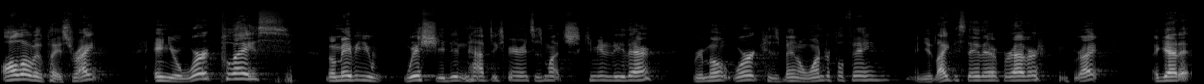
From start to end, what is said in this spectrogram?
all over the place, right? In your workplace, though maybe you wish you didn't have to experience as much community there. Remote work has been a wonderful thing, and you'd like to stay there forever, right? I get it.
